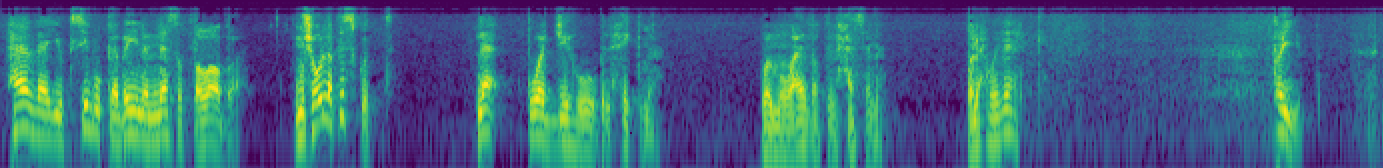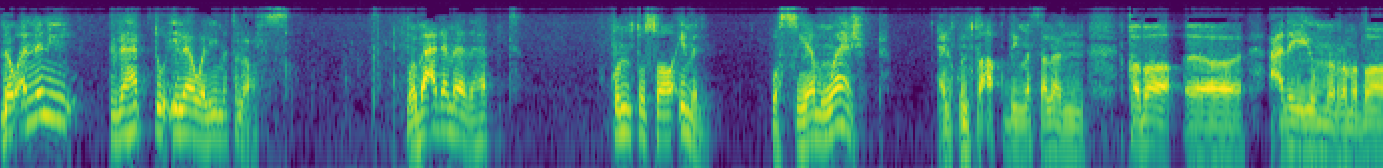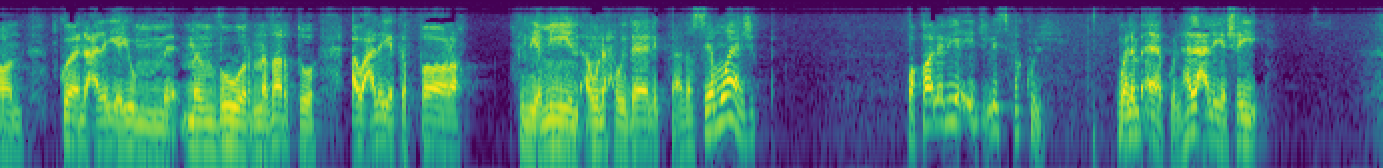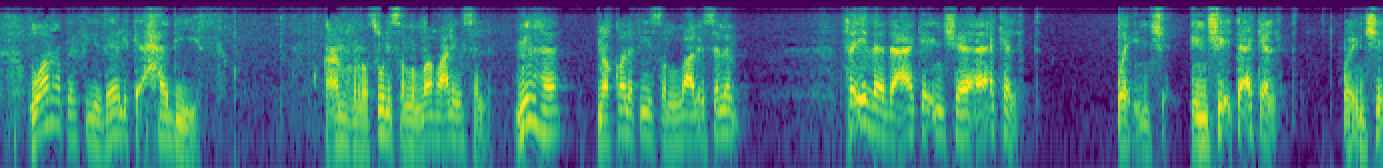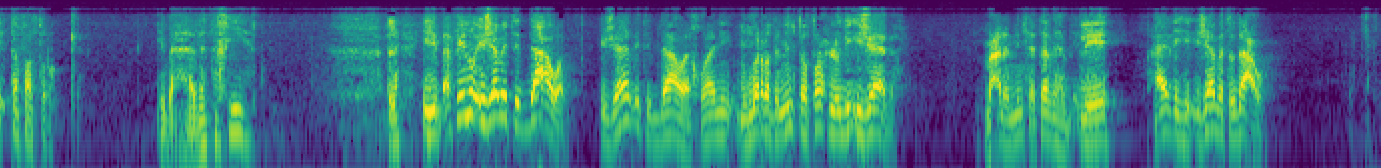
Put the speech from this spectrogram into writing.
هذا يكسبك بين الناس التواضع. ومش هقول لك اسكت. لا وجهه بالحكمة والموعظة الحسنة ونحو ذلك. طيب لو أنني ذهبت إلى وليمة العرس. وبعدما ذهبت كنت صائما والصيام واجب. يعني كنت أقضي مثلا قضاء علي يوم من رمضان كان علي يوم منذور نذرته أو علي كفارة في اليمين أو نحو ذلك فهذا الصيام واجب. وقال لي اجلس فكل ولم آكل. هل علي شيء؟ ورد في ذلك أحاديث. عن الرسول صلى الله عليه وسلم منها ما قال فيه صلى الله عليه وسلم فإذا دعاك إن شاء أكلت وإن إن شئت أكلت وإن شئت فاترك. يبقى هذا تخيير. يبقى فين إجابة الدعوة. إجابة الدعوة يا إخواني مجرد أن أنت تروح له دي إجابة. معنى أن أنت تذهب إليه هذه إجابة دعوة.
